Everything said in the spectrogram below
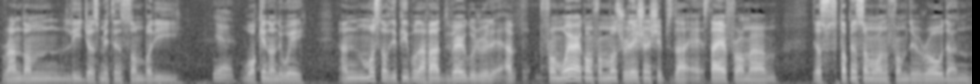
randomly just meeting somebody Yeah. walking on the way and most of the people have had very good rela- from where i come from most relationships that started from um, just stopping someone from the road and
